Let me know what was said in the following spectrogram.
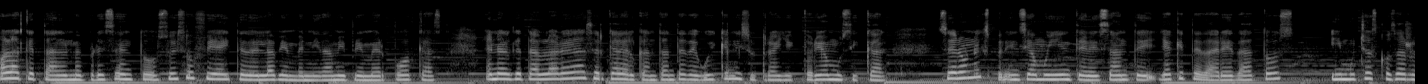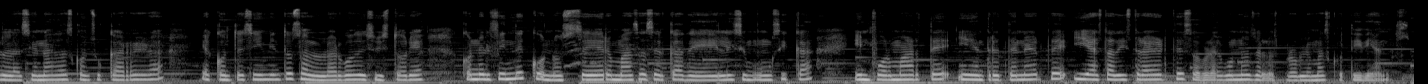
Hola, ¿qué tal? Me presento, soy Sofía y te doy la bienvenida a mi primer podcast, en el que te hablaré acerca del cantante de Weekend y su trayectoria musical. Será una experiencia muy interesante, ya que te daré datos y muchas cosas relacionadas con su carrera y acontecimientos a lo largo de su historia con el fin de conocer más acerca de él y su música, informarte y entretenerte y hasta distraerte sobre algunos de los problemas cotidianos.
